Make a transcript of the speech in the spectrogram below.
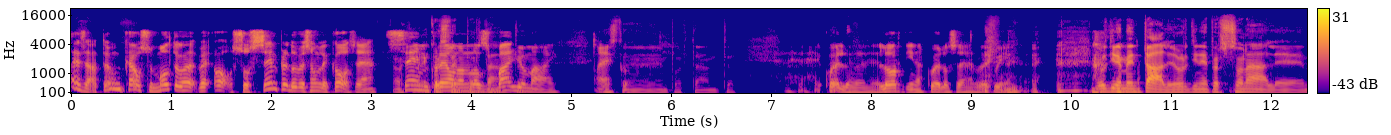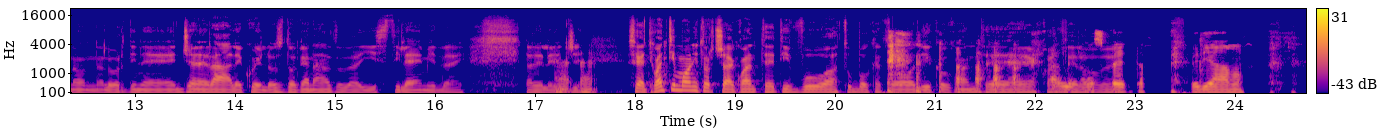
Esatto, è un caos molto... Oh, so sempre dove sono le cose, eh? sempre o non lo sbaglio mai. Questo ecco. è importante. Eh, quello è, l'ordine a quello serve, l'ordine mentale, l'ordine personale, non l'ordine generale, quello sdoganato dagli stilemi, dai, dalle leggi. Eh, eh. Senti, quanti monitor c'hai? Quante TV a tubo catodico? Quante, quante allora, Aspetta, vediamo.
